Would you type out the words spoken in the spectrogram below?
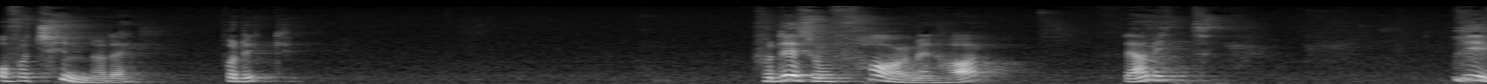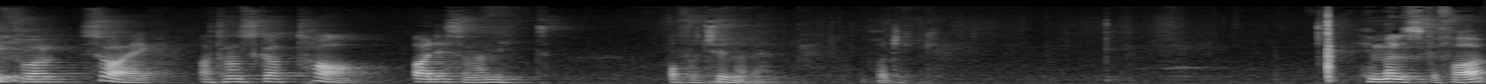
og forkynne det for dykk. For det som far min har, det er mitt. Derfor sa jeg at han skal ta av det som er mitt, og forkynne det for dykk. Himmelske Far,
